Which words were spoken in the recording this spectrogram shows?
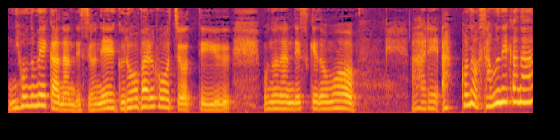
日本のメーカーなんですよね。グローバル包丁っていうものなんですけども、あれ、あ、このサムネかな？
